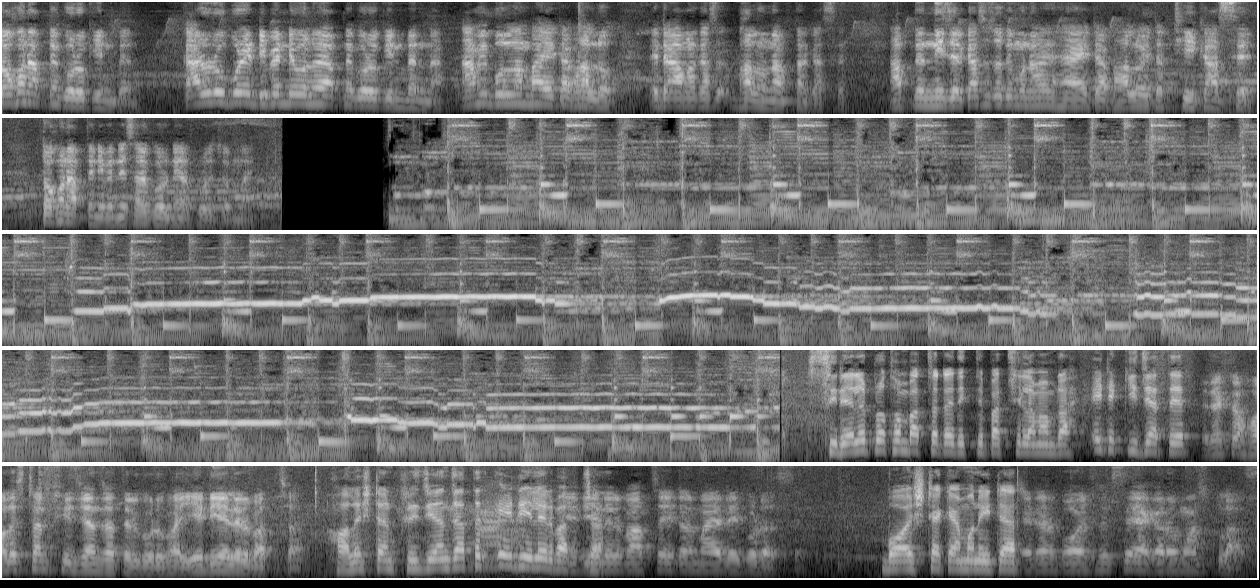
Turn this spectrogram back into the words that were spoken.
তখন আপনি গরু কিনবেন। কারোর উপরে ডিপেন্ডেবল হয়ে আপনি গরু কিনবেন না। আমি বললাম, ভাই, এটা ভালো। এটা আমার কাছে ভালো না আপনার কাছে। আপনার নিজের কাছে যদি মনে হয় হ্যাঁ এটা ভালো, এটা ঠিক আছে, তখন আপনি নেবেন। এছাড়া গরু নেওয়ার প্রয়োজন নাই। সিরিয়ালের প্রথম বাচ্চাটা দেখতে পাচ্ছিলাম আমরা। এটা কি জাতের? এটা একটা হলস্টান ফ্রিজিয়ান জাতের গরু ভাই এডিএল এর বাচ্চা। হলস্টাইন ফ্রিজিয়ান জাতের এডিএল এর বাচ্চা। এডিএল এর বাচ্চা এটার মায়ের রেকর্ড আছে। বয়সটা কেমন এটার? এটার বয়স হয়েছে এগারো মাস প্লাস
